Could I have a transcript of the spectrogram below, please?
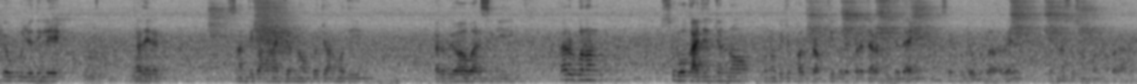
কেউ পুজো দিলে তাদের শান্তি কামনার জন্য জন্মদিন, কারও বিবাহবার্ষিকী কারোর কোনো শুভ কাজের জন্য কোনো কিছু ফল প্রাপ্তি হলে পরে তারা পুজো দেয়, সেই পুজো ভালোভাবে এখানে সুসম্পন্ন করা হয়।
